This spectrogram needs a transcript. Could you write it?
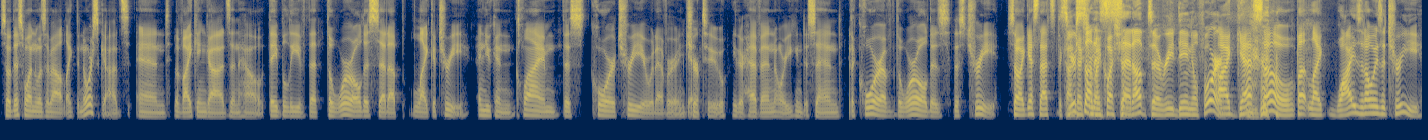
So this one was about like the Norse gods and the Viking gods and how they believe that the world is set up like a tree and you can climb this core tree or whatever and get Sure. to either heaven or you can descend. The core of the world is this tree. So I guess that's the So your context son of my is question. set up to read Daniel 4. I guess so, but like, why is it always a tree?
